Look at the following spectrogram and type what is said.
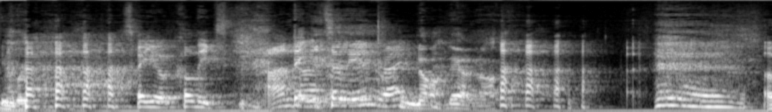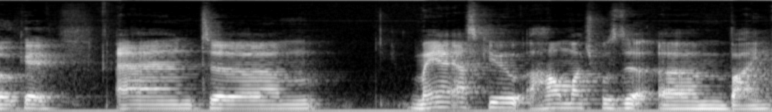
In so your colleagues are they Italian, right? no, they are not. Okay. And um, may I ask you how much was the um, buying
